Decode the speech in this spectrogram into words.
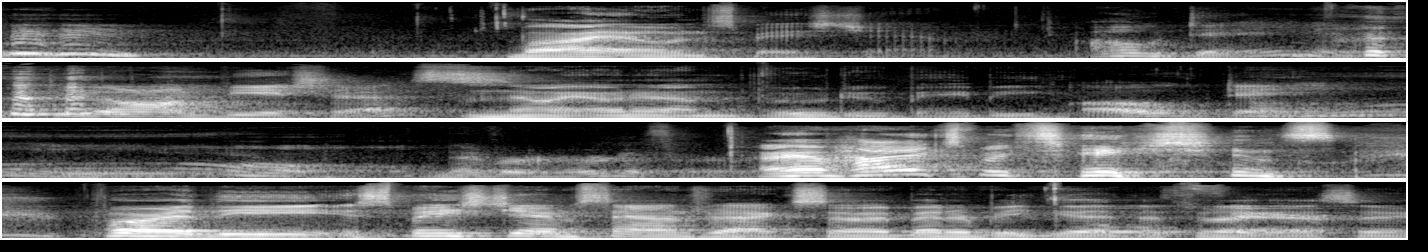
2. Well, I own Space Jam. oh dang! Do you on VHS? No, I own it on Vudu, baby. Oh dang! Oh. Never heard of her. I have high expectations for the Space Jam soundtrack, so it better be good. Oh, That's what I gotta say.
